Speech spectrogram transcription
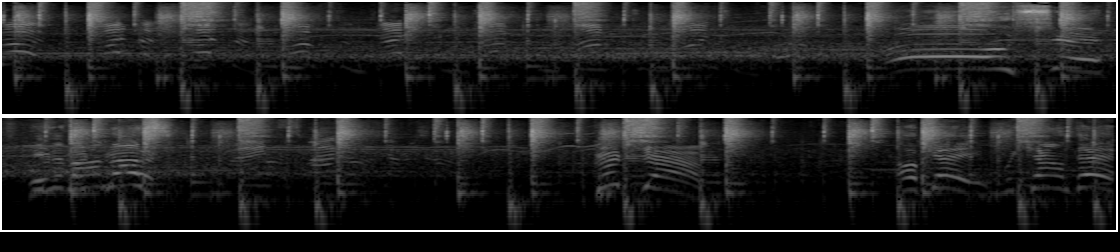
zwölf, dreizehn, vierzehn, fünfzehn, sechzehn, siebzehn, achtzehn, neunzehn. Oh, shit. Wie viel waren das? Good job. Okay, we count them.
